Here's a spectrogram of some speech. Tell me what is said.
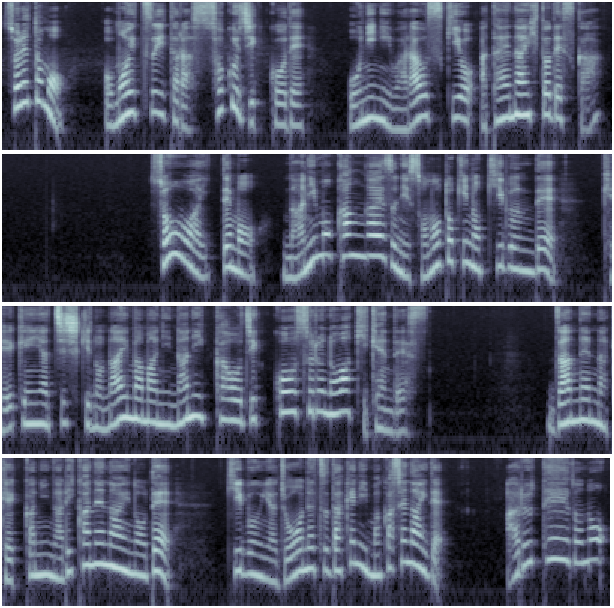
それとも思いついたら即実行で鬼に笑う隙を与えない人ですか？そうは言っても何も考えずにその時の気分で経験や知識のないままに何かを実行するのは危険です。残念な結果になりかねないので気分や情熱だけに任せないである程度の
